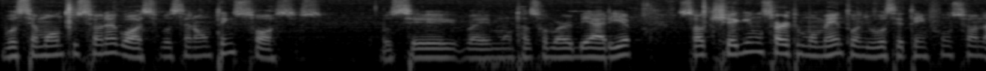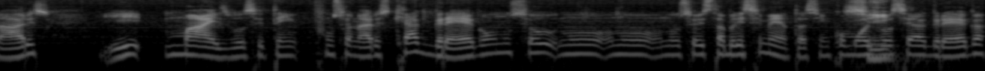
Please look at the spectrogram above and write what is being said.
você monta o seu negócio, você não tem sócios. Você vai montar sua barbearia, só que chega em um certo momento onde você tem funcionários E mais, você tem funcionários que agregam no seu, no, no, no seu estabelecimento, assim como hoje Sim. você agrega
